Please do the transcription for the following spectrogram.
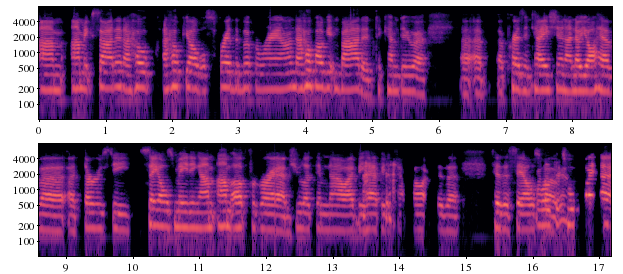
I'm I'm excited. I hope I hope y'all will spread the book around. I hope I'll get invited to come do a a, a, presentation. I know y'all have a, a, Thursday sales meeting. I'm I'm up for grabs. You let them know. I'd be happy to come talk to the to the sales well, folks. What, uh,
